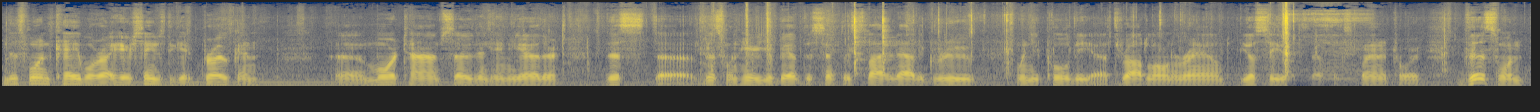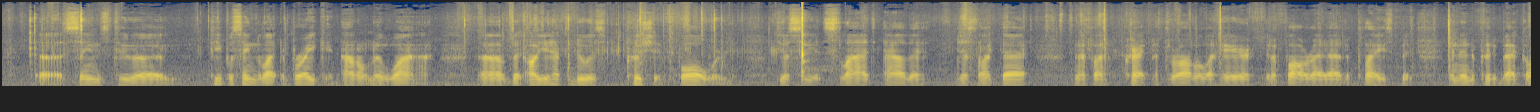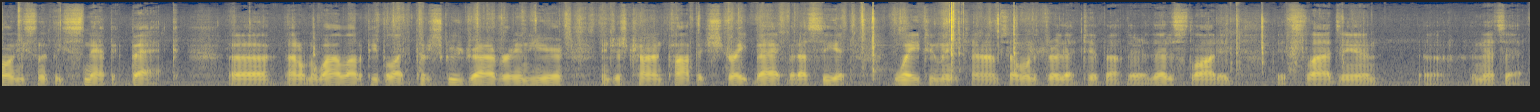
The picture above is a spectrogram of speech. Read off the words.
This one cable right here seems to get broken uh, more times so than any other. This uh, this one here, you'll be able to simply slide it out of the groove when you pull the uh, throttle on around. You'll see that's self-explanatory. This one uh, seems to, uh, people seem to like to break it. I don't know why. But all you have to do is push it forward. You'll see it slides out of the, just like that. And if I crack the throttle a hair, it'll fall right out of place. But And then to put it back on, you simply snap it back. Uh, I don't know why a lot of people like to put a screwdriver in here and just try and pop it straight back, but I see it way too many times, so I want to throw that tip out there. That is slotted, it slides in, uh, and that's it.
